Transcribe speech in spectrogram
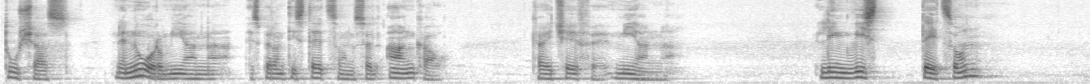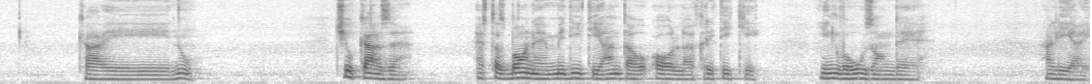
tuŝas ne nur mian esperantistecon, sed ancao, kaj cefe mian lingvistecon kai nu ĉiukaze estas bone mediti antau ol critici lingvo uson de aliai.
